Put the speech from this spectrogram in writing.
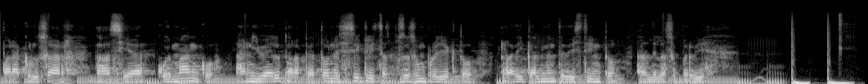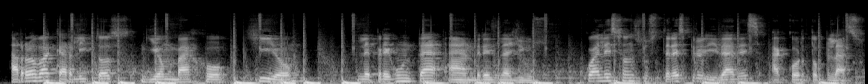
para cruzar hacia Cuemanco a nivel para peatones y ciclistas, pues es un proyecto radicalmente distinto al de la supervía. Arroba Carlitos-Gio le pregunta a Andrés Layuz cuáles son sus tres prioridades a corto plazo.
